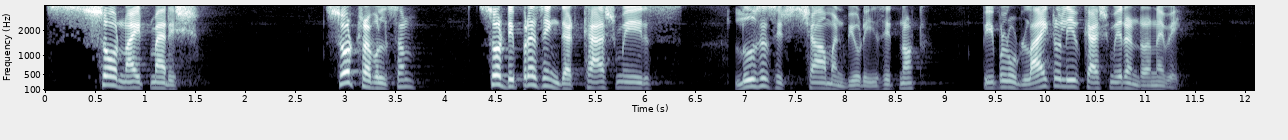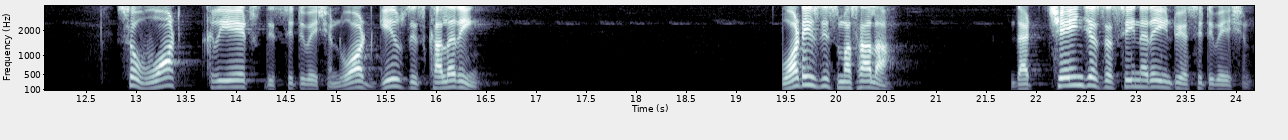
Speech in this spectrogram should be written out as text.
so nightmarish so troublesome, so depressing that Kashmir loses its charm and beauty, is it not? People would like to leave Kashmir and run away. So, what creates this situation? What gives this coloring? What is this masala that changes the scenery into a situation?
